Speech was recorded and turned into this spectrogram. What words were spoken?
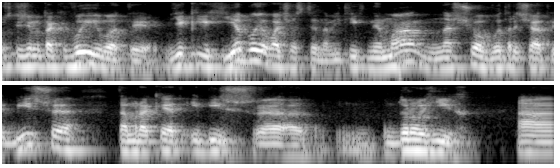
скажімо так, виявити, в яких є бойова частина, в яких нема, на що витрачати більше там ракет і більш е, дорогих, а,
